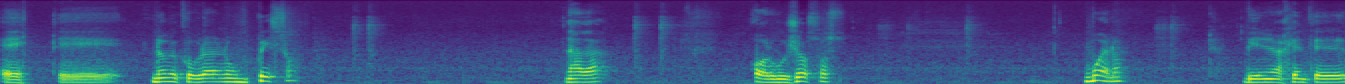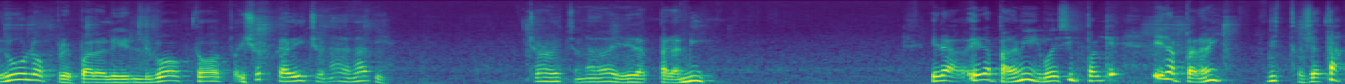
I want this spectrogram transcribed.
este, no me cobraron un peso, nada, orgullosos. Bueno, viene la gente de Dulo, prepara el box, todo, y yo no le había dicho nada a nadie. Yo no había dicho nada a era para mí. Era, era para mí, voy a decir por qué, era para mí. Listo, ya está.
